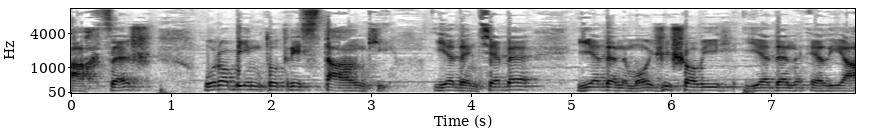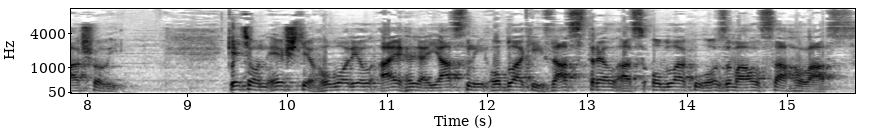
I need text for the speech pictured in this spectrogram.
A chceš, urobím tu tri stánky. Jeden tebe, jeden Mojžišovi, jeden Eliášovi. Keď on ešte hovoril, aj hľa jasný oblak ich zastrel a z oblaku ozval sa hlas.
